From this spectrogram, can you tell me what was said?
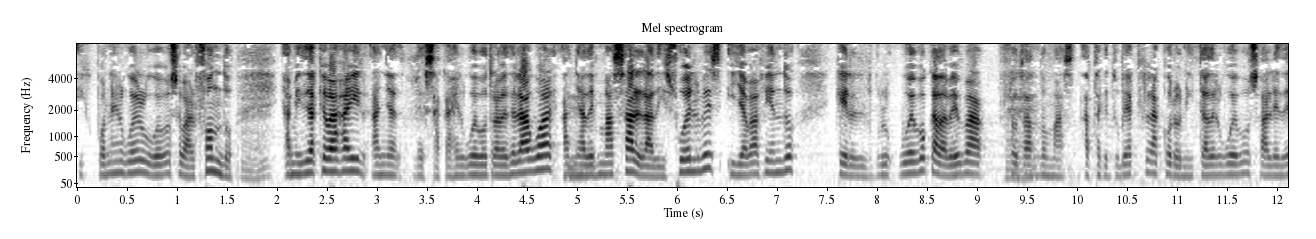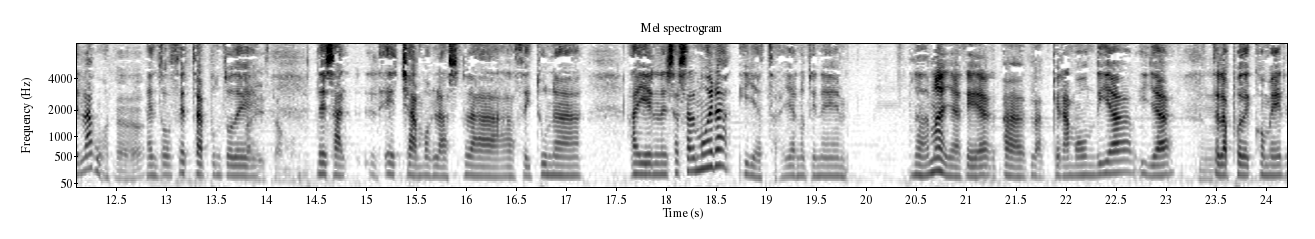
y pones el huevo, el huevo se va al fondo. Mm. A medida que vas a ir, le sacas el huevo otra vez del agua, añades más sal, la disuelves y ya vas viendo que el huevo cada vez va flotando más, hasta que tú veas que la coronita del huevo sale del agua. Entonces está a punto de, de sal. Echamos las, las aceitunas ahí en esa salmuera y ya está, ya no tiene nada más, ya que la esperamos un día y ya te las puedes comer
